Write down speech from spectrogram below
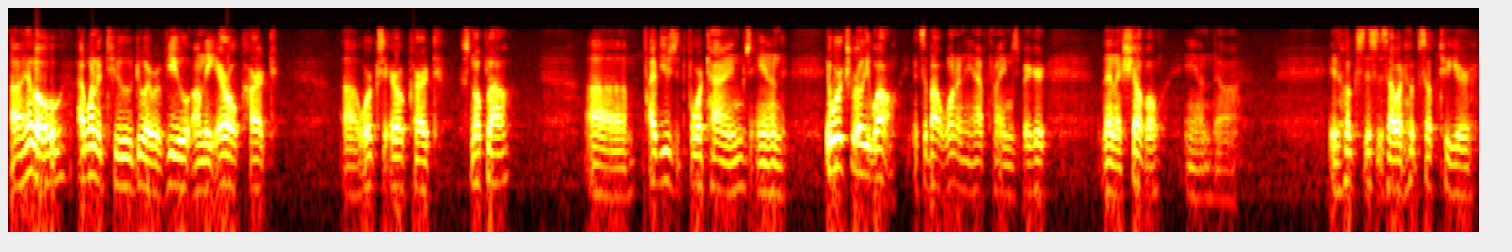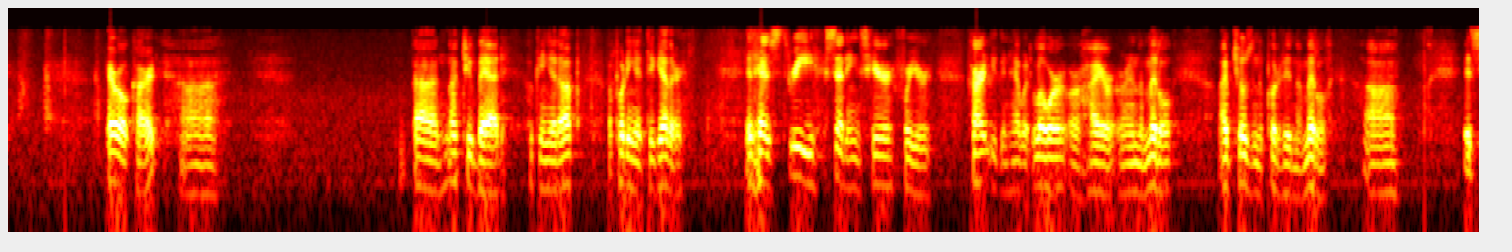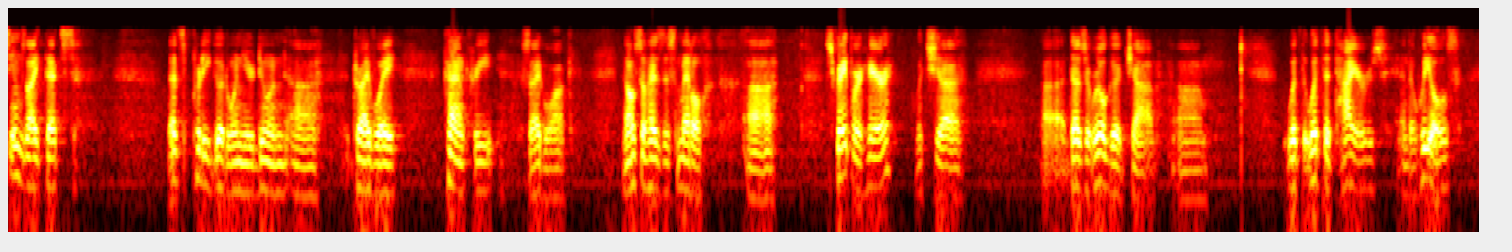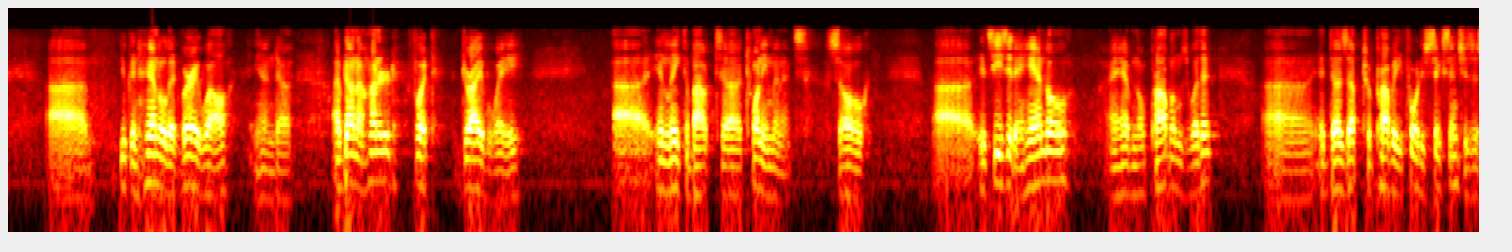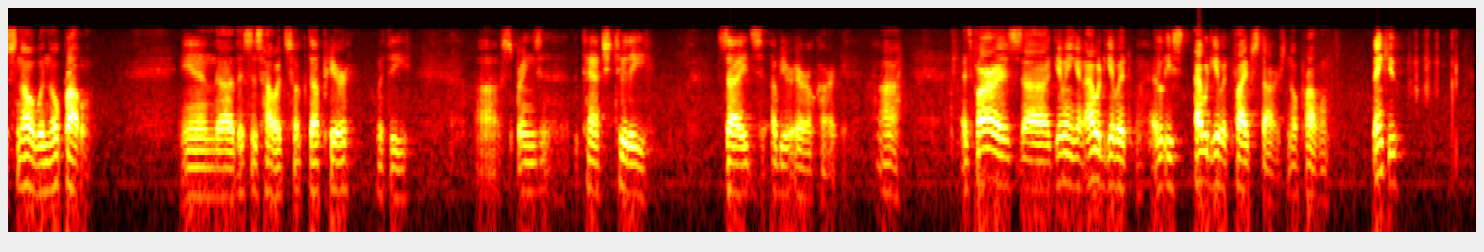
Uh, hello. I wanted to do a review on the AeroCart, uh, Worx AeroCart snowplow. Uh, I've used it four times and it works really well. It's about one and a half times bigger than a shovel and uh, it hooks, this is how it hooks up to your AeroCart. Uh, uh, not too bad hooking it up or putting it together. It has three settings here for your cart. You can have it lower or higher or in the middle. I've chosen to put it in the middle. Uh, it seems like that's that's pretty good when you're doing uh, driveway concrete sidewalk. It also has this metal uh, scraper here, which uh, uh, does a real good job. Um, with the, with the tires and the wheels, uh, you can handle it very well. And uh, I've done a hundred foot driveway uh, in length about uh, 20 minutes. So uh, it's easy to handle. I have no problems with it. Uh, it does up to probably 46 inches of snow with no problem. And uh, this is how it's hooked up here with the uh, springs attached to the sides of your AeroCart. Uh, as far as uh, giving it, I would give it at least, I would give it five stars, no problem. Thank you.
